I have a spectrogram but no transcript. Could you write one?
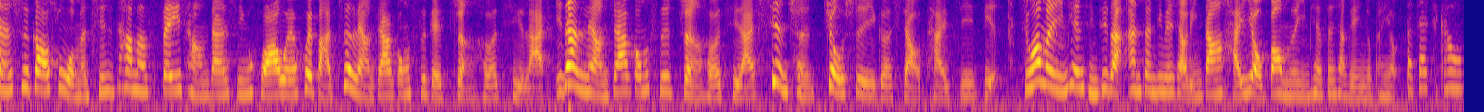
人士告诉我们，其实他们非常担心华为会把这两家公司给整合起来。一旦两家公司整合起来，县城就是一个小台积电。喜欢我们影片，请记得按赞、订阅小铃铛，还有帮我们的影片分享给你的朋友，大家一起看哦。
